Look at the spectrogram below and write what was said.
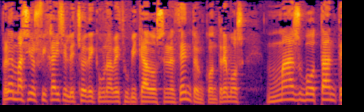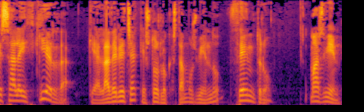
pero además si os fijáis el hecho de que una vez ubicados en el centro encontremos más votantes a la izquierda que a la derecha, que esto es lo que estamos viendo, centro más bien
